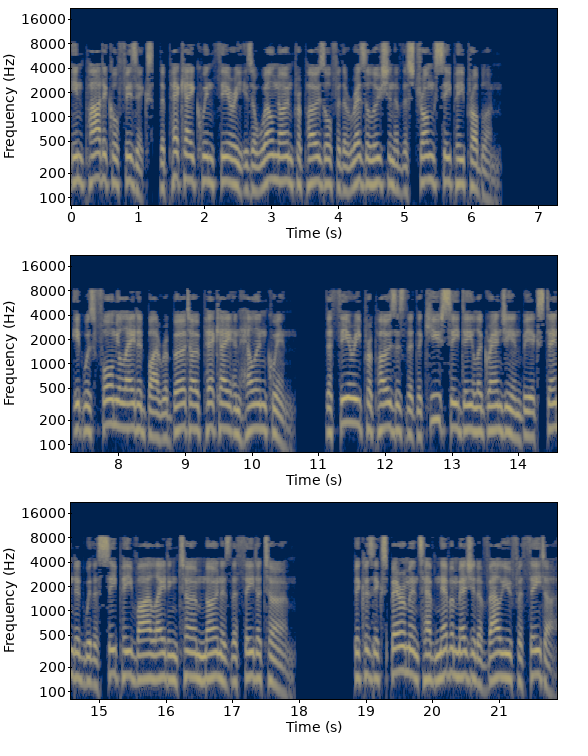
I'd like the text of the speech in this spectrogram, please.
In particle physics, the Peccei-Quinn theory is a well-known proposal for the resolution of the strong CP problem. It was formulated by Roberto Peccei and Helen Quinn. The theory proposes that the QCD Lagrangian be extended with a CP-violating term known as the theta term. Because experiments have never measured a value for theta,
